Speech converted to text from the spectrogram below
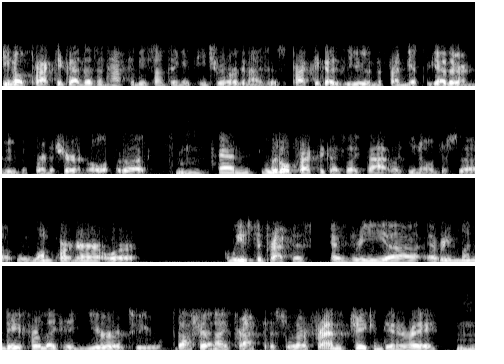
You know, practica doesn't have to be something a teacher organizes. Practica is you and a friend get together and move the furniture and roll up the rug. hmm And little practicas like that, like you know, just uh, with one partner, or we used to practice every uh, every Monday for like a year or two. Dasha and I practiced with our friends Jake and Dana Ray, hmm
